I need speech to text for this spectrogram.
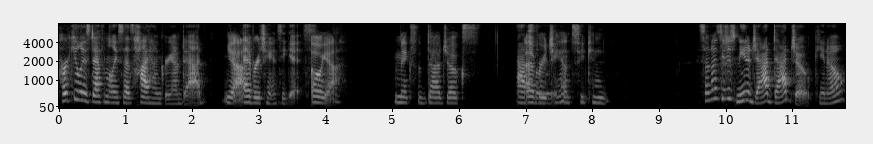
Hercules definitely says, Hi, hungry, I'm dad. Yeah. Every chance he gets. oh, yeah. Makes the dad jokes Absolutely. every chance he can, Sometimes you just need a dad dad joke, you know?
